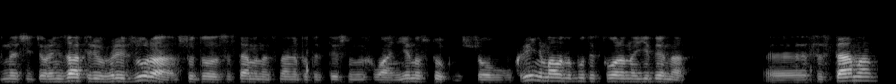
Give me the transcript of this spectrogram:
значить, організаторів гри Джура щодо системи національно-патріотичного виховання є наступне, що в Україні мала би бути створена єдина е, система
